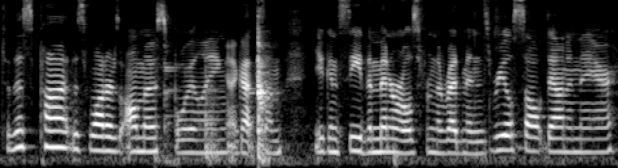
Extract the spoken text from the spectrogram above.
to this pot. This water is almost boiling. I got some, you can see the minerals from the Redmond's real salt down in there.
